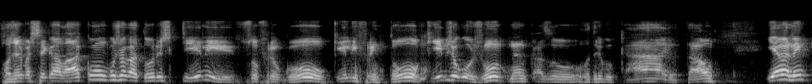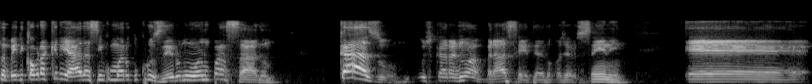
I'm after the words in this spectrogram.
o Rogério vai chegar lá com alguns jogadores que ele sofreu gol, que ele enfrentou, que ele jogou junto, né? No caso, o Rodrigo Caio e tal. E é um elenco também de cobra criada, assim como era do Cruzeiro no ano passado. Caso os caras não abracem a ideia do Rogério Senni, é...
